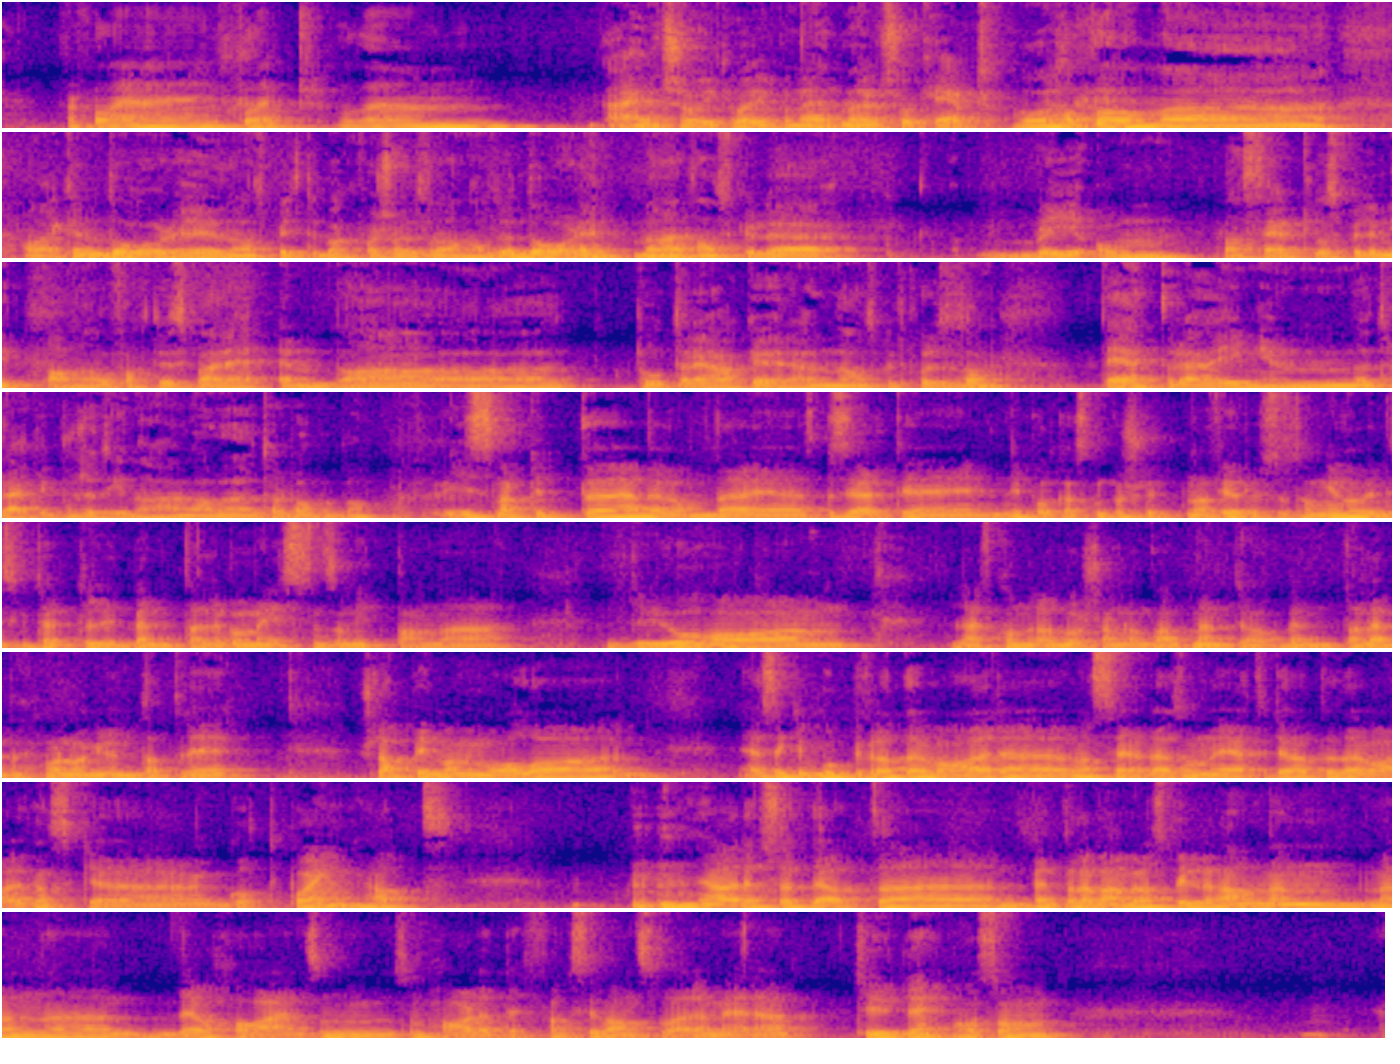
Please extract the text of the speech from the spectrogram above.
I hvert fall er jeg imponert. Og det, um, helt så, ikke bare imponert, men helt sjokkert over at han eh, Han var ikke en dårlig når han spilte bak forsvaret, så var han aldri dårlig. Men at han skulle bli omplassert til å spille midtbane og faktisk være enda to-tre hakk høyere enn det han spilte forrige sesong, det tror jeg ingen Det tror jeg ikke Pochettino engang hadde turt å håpe på. Vi snakket eh, en del om det, eh, spesielt i, i podkasten på slutten av fjorårssesongen, hvor vi diskuterte litt Bentaleb og Mason som midtbaneduo. Og um, Leif Konrad Borsheim annet mente jo at Bentaleb var noe av grunnen til at vi slapp inn mange mål. og jeg ser ikke bort ifra at det var eh, når man ser det sånn i ettertid, at det var et ganske godt poeng. At ja, rett og slett det at uh, Bentaleb er en bra spiller, han, men, men eh, det å ha en som, som har det defensive ansvaret mer tydelig, og som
